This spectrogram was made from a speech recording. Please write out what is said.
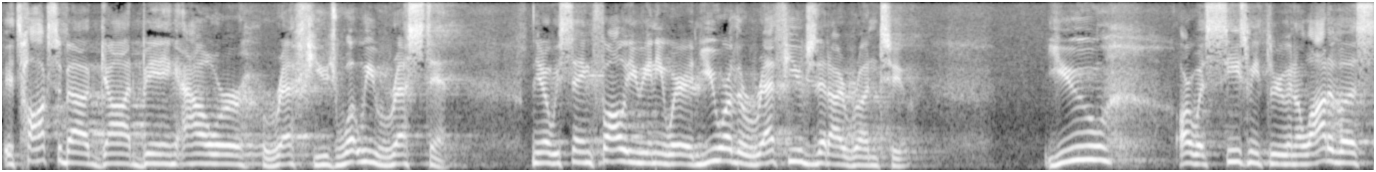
it talks about God being our refuge, what we rest in. You know, we saying, Follow you anywhere, and you are the refuge that I run to. You are what sees me through. And a lot of us,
